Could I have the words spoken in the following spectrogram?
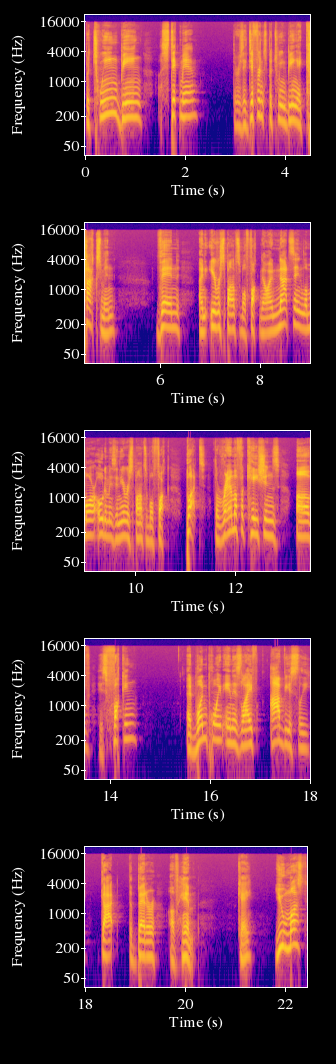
between being a stickman, there is a difference between being a coxman than an irresponsible fuck. Now, I'm not saying Lamar Odom is an irresponsible fuck, but the ramifications of his fucking at one point in his life obviously got the better of him. Okay? You must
